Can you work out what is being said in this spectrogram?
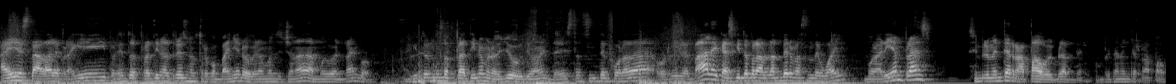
ahí está, vale, por aquí. Por cierto, es Platino 3, nuestro compañero, que no hemos dicho nada, muy buen rango. Aquí todo el mundo es platino menos yo últimamente. Esta temporada horrible. Vale, casquito para Blackbeard, bastante guay. Molaría en plan simplemente rapado el Blackbeard, completamente rapado.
